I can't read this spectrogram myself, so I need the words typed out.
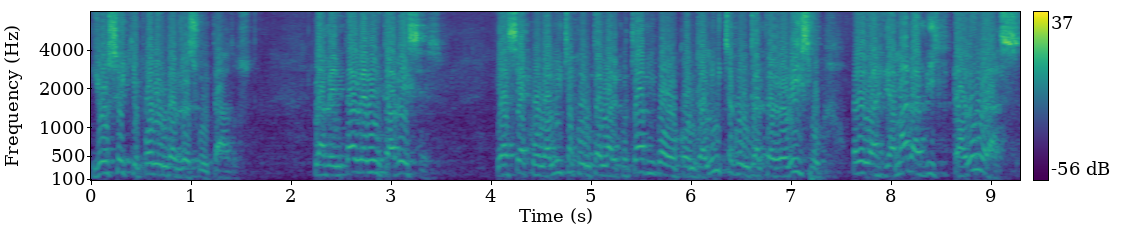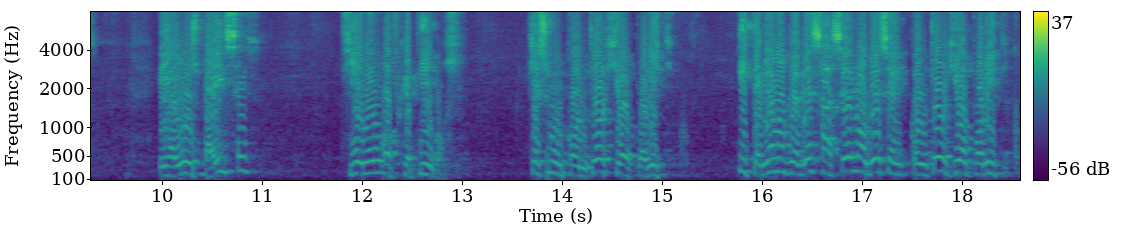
yo sé que pueden dar resultados. Lamentablemente a veces ya sea con la lucha contra el narcotráfico o contra la lucha contra el terrorismo o las llamadas dictaduras en algunos países, tienen objetivos, que es un control geopolítico, y tenemos que deshacernos de ese control geopolítico.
